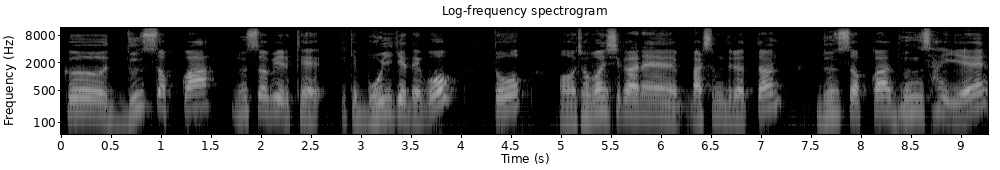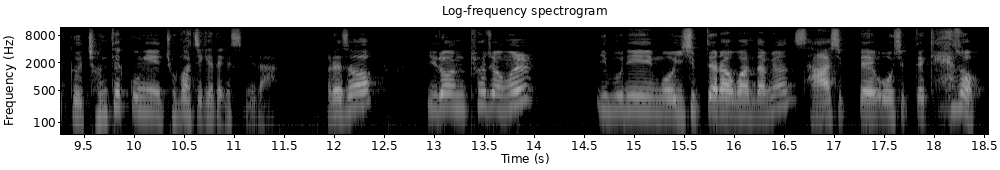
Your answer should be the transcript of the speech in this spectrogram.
그 눈썹과 눈썹이 이렇게 이렇게 모이게 되고 또 어, 저번 시간에 말씀드렸던 눈썹과 눈 사이에 그 전태궁이 좁아지게 되겠습니다. 그래서 이런 표정을 이분이 뭐 20대라고 한다면 40대, 50대 계속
